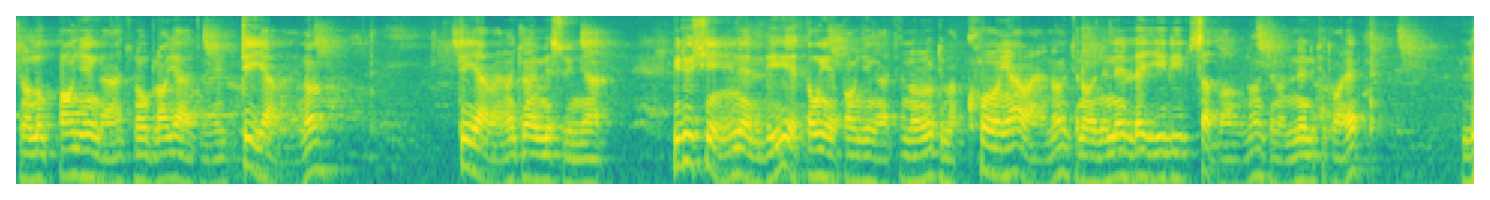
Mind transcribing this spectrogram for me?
ကျွန်တော်တို့ပေါင်းခြင်းကကျွန်တော်ဘယ်လောက်ရလဲဆိုရင်1ရပါတယ်နော် တစ်ရပါနော်ကျွန်တော်မစ်ဆွေများပြီးလို့ရှိရင်လည်း၄ရက်၃ရက်ပေါင်းခြင်းကကျွန်တော်တို့ဒီမှာခွန်ရပါတယ်နော်ကျွန်တော်နည်းနည်းလက်ရည်လေးဆက်သွားလို့နော်ကျွန်တော်နည်းနည်းဖြစ်သွားတယ်၄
